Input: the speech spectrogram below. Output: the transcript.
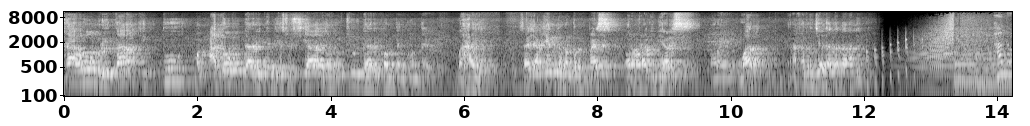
kalau berita itu mengadop dari media sosial yang muncul dari konten-konten bahaya. Saya yakin teman-teman pers orang-orang idealis, orang yang kuat dan akan menjaga tatanan itu. Halo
